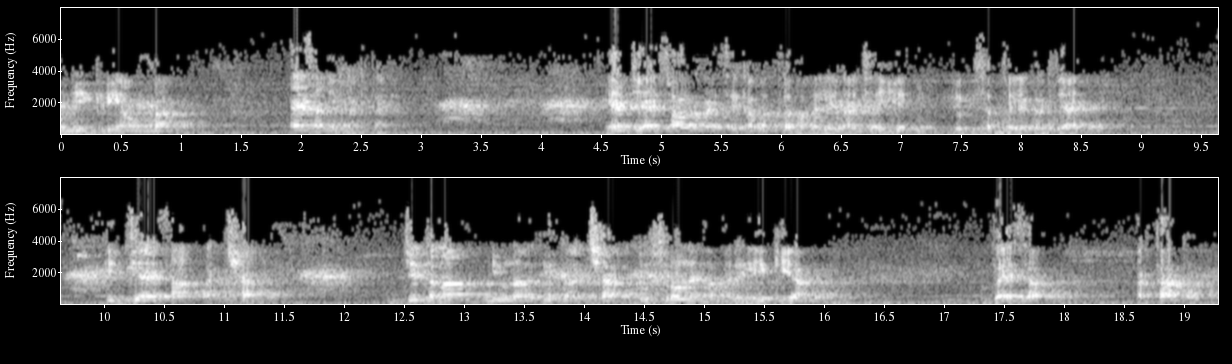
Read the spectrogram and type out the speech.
उन्हीं क्रियाओं का ऐसा नहीं घटता है। या जैसा और वैसे का मतलब हमें लेना चाहिए, जो कि सब जगह घट जाए, कि जैसा अच्छा जितना न्यूनाधिक अच्छा दूसरों ने हमारे लिए किया, वैसा, अर्थात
